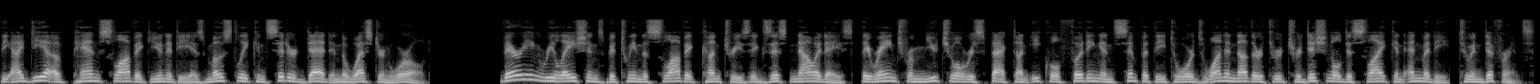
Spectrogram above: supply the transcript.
the idea of pan-Slavic unity is mostly considered dead in the Western world. Varying relations between the Slavic countries exist nowadays, they range from mutual respect on equal footing and sympathy towards one another through traditional dislike and enmity, to indifference.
